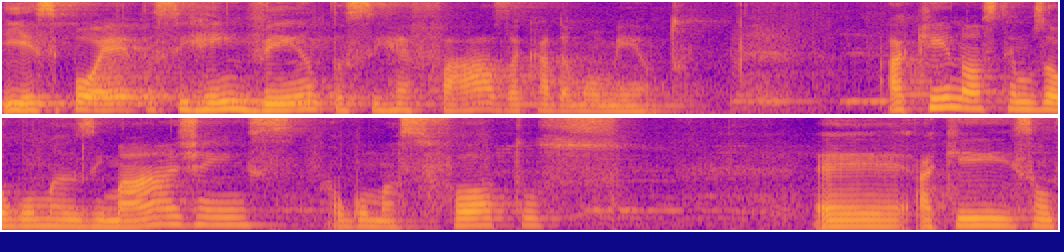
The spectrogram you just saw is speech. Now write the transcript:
e esse poeta se reinventa, se refaz a cada momento. Aqui nós temos algumas imagens, algumas fotos. É, aqui são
